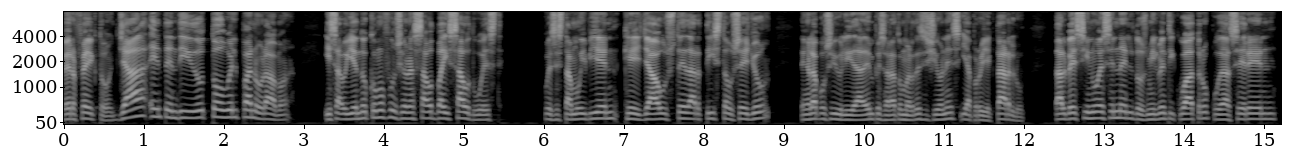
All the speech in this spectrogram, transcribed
Perfecto. Ya entendido todo el panorama y sabiendo cómo funciona South by Southwest, pues está muy bien que ya usted, artista o sello, tenga la posibilidad de empezar a tomar decisiones y a proyectarlo. Tal vez si no es en el 2024, pueda ser en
